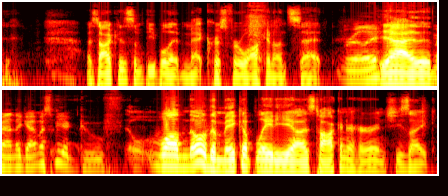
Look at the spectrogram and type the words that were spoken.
I was talking to some people that met Christopher Walken on set. Really? Yeah, the- Man, the guy must be a goof. well, no, the makeup lady. I was talking to her, and she's like,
